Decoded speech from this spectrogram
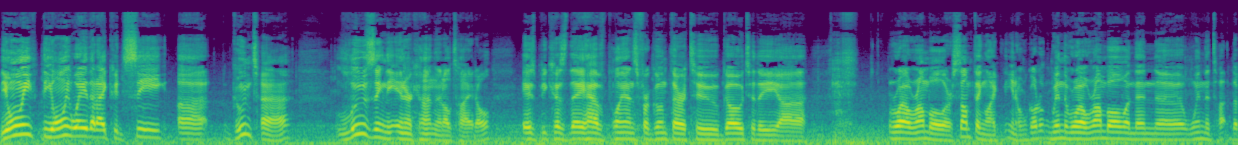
the only the only way that I could see uh, Gunther losing the Intercontinental title is because they have plans for Gunther to go to the uh, Royal Rumble or something like you know go to win the Royal Rumble and then uh, win the, t- the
